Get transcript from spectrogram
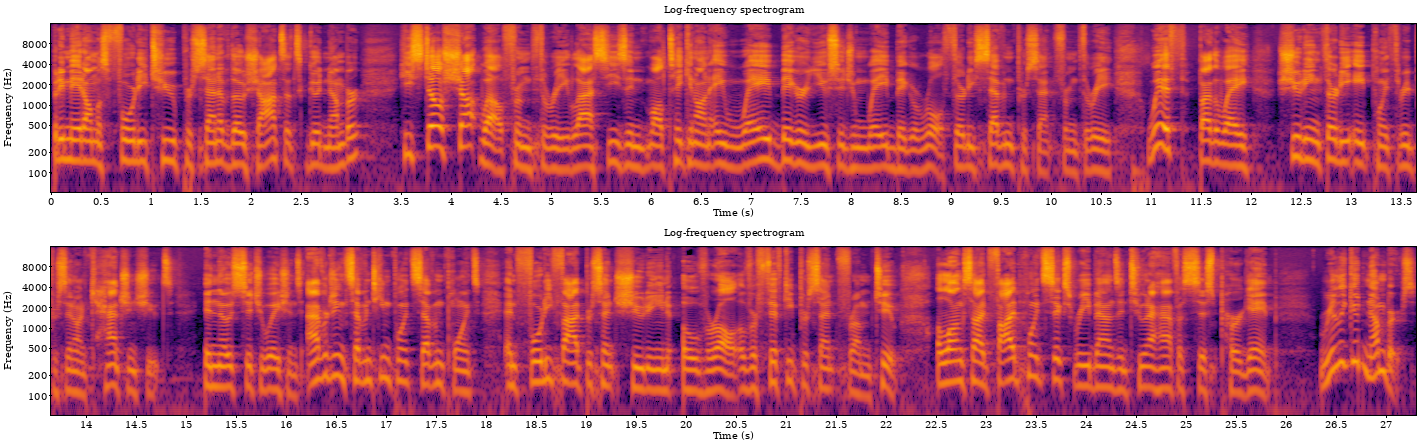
but he made almost 42% of those shots. That's a good number. He still shot well from three last season while taking on a way bigger usage and way bigger role 37% from three, with, by the way, shooting 38.3% on catch and shoots in those situations, averaging 17.7 points and 45% shooting overall, over 50% from two, alongside 5.6 rebounds and 2.5 assists per game. Really good numbers.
